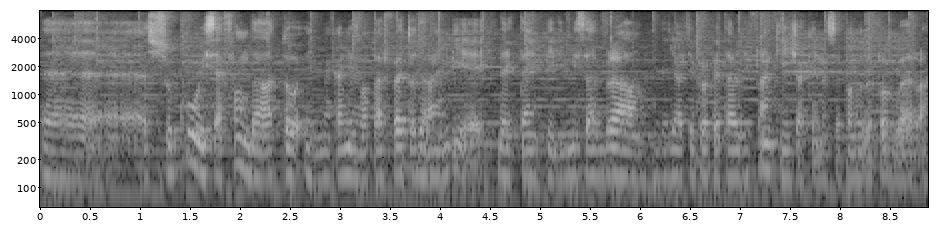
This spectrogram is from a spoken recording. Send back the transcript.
eh, su cui si è fondato il meccanismo perfetto della NBA dai tempi di Mr. Brown e degli altri proprietari di franchigia che nel secondo dopoguerra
